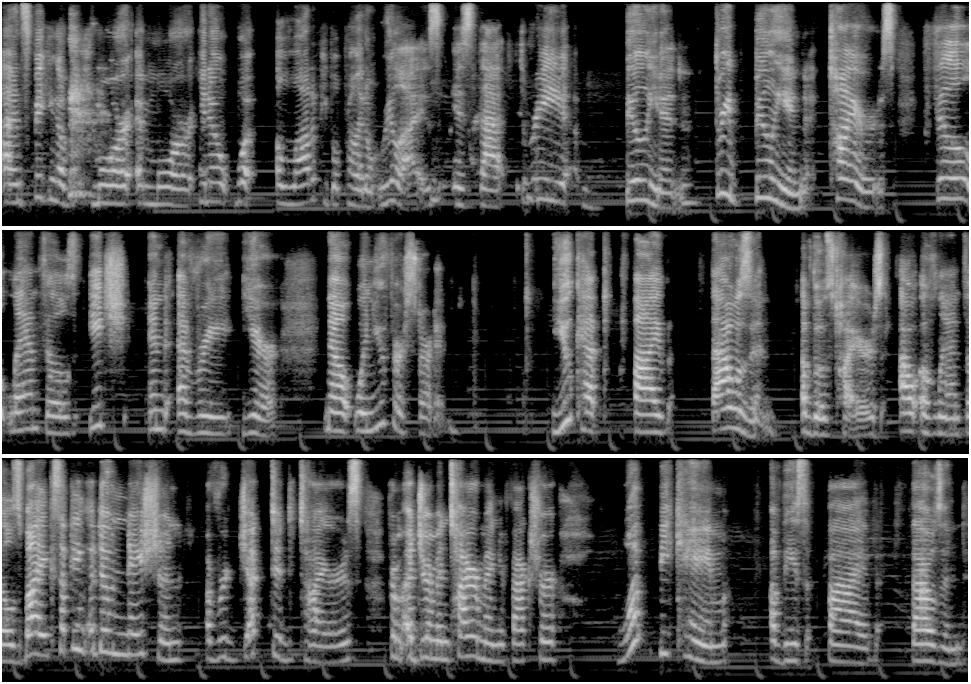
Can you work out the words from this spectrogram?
And speaking of more and more you know what a lot of people probably don't realize is that 3 billion 3 billion tires fill landfills each and every year. Now when you first started you kept 5000 of those tires out of landfills by accepting a donation of rejected tires from a German tire manufacturer. What became of these 5,000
